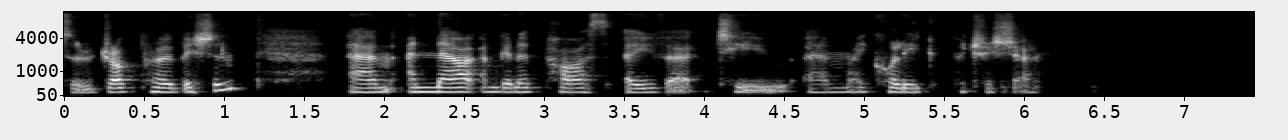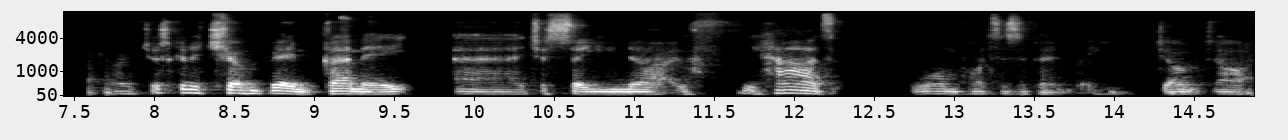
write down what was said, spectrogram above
sort of drug prohibition. Um, and now I'm going to pass over to um, my colleague, Patricia. I'm just going to jump in, Clemmy, uh, just so you know, we had one participant, but he jumped off.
